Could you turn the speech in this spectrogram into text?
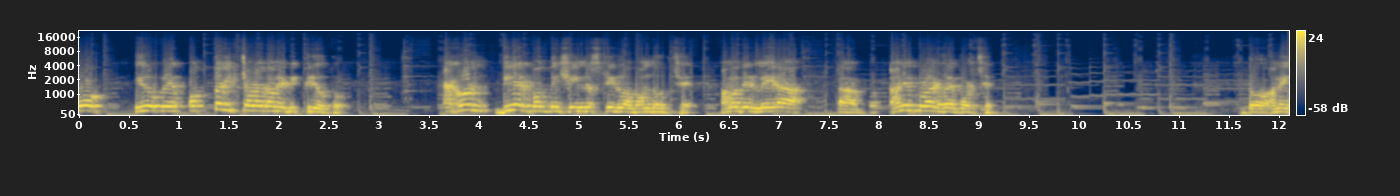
কোট ইউরোপে অত্যাধিক চড়া দামে বিক্রি হতো। এখন দিনের পর দিন সেই ইন্ডাস্ট্রিগুলো বন্ধ হচ্ছে। আমাদের মেয়েরা আনএমপ্লয়েড হয়ে পড়ছে। তো আমি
